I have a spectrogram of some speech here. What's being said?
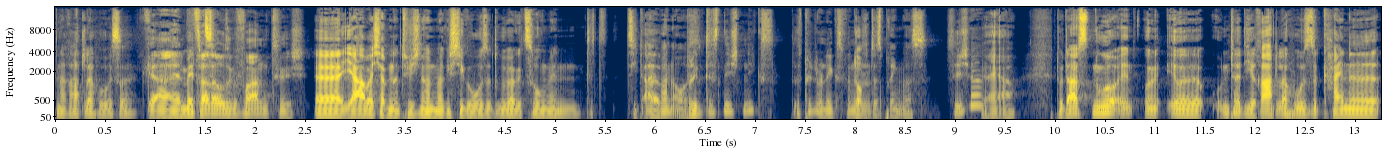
eine Radlerhose. Geil. mit- Zahnhose gefahren natürlich. Äh, ja, aber ich habe natürlich noch eine richtige Hose drüber gezogen, denn das sieht albern aus. Bringt das nicht nix? Das bringt doch nix, wenn Doch, das bringt was. sicher? Ja, ja. Du darfst nur in, äh, unter die Radlerhose keine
